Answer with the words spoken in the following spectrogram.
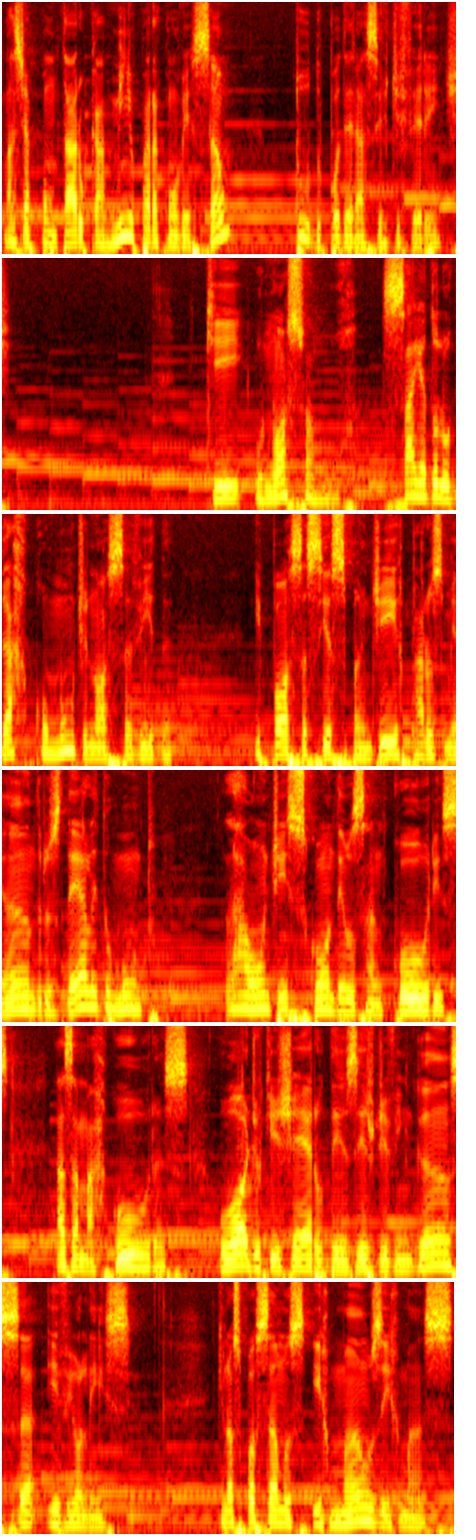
mas de apontar o caminho para a conversão, tudo poderá ser diferente. Que o nosso amor saia do lugar comum de nossa vida e possa se expandir para os meandros dela e do mundo, lá onde escondem os rancores, as amarguras, o ódio que gera o desejo de vingança e violência. Que nós possamos, irmãos e irmãs,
